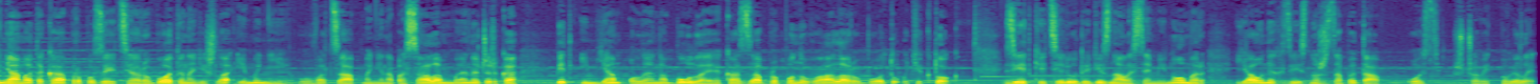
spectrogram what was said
Днями така пропозиція роботи надійшла і мені. У WhatsApp мені написала менеджерка під ім'ям Олена Була, яка запропонувала роботу у TikTok. Звідки ці люди дізналися мій номер, я у них, звісно ж, запитав. Ось що відповіли.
